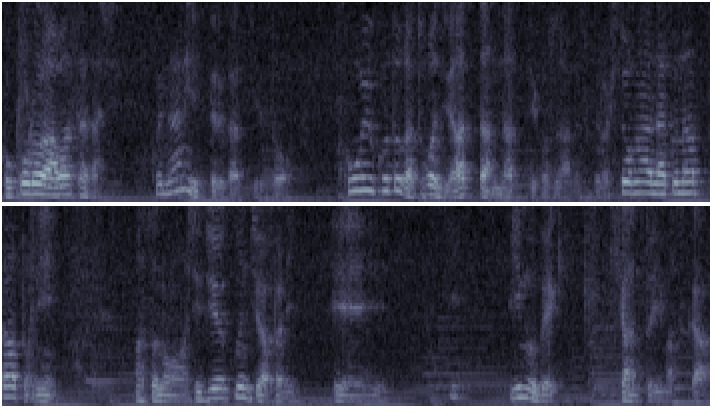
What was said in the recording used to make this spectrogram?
心慌ただしこれ何言ってるかっていうとこういうことが当時あったんだっていうことなんですけど人が亡くなった後に、まあ、その四十九日はやっぱり、えー、忌むべき期間といいますか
